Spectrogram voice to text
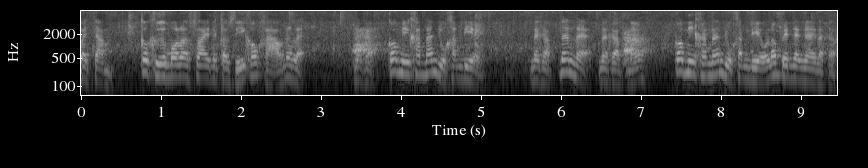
ประจำ ก็คือมอเตอร์ไซค์ในกับสีขาวๆนั่นแหละนะครับก็มีคันนั้นอยู่คันเดียวนะครับนั่นแหละนะครับนะก็มีคันนั้นอยู่คันเดียวแล้วเป็นยังไงล่ะครับ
